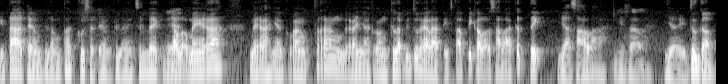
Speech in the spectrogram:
Kita ada yang bilang bagus, ada yang bilang jelek. Iya. Kalau merah, merahnya kurang terang, merahnya kurang gelap itu relatif. Tapi kalau salah ketik, ya salah. Iya salah. Ya itu gak,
